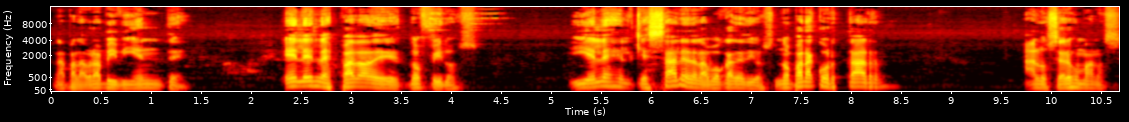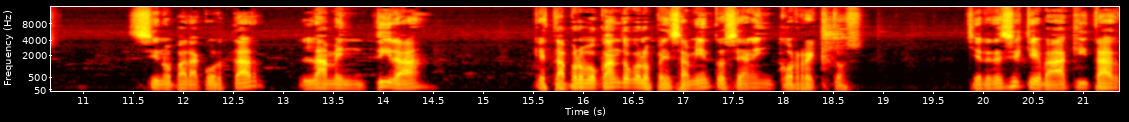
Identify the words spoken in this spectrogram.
la palabra viviente. Él es la espada de dos filos. Y Él es el que sale de la boca de Dios, no para cortar a los seres humanos, sino para cortar la mentira que está provocando que los pensamientos sean incorrectos. Quiere decir que va a quitar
